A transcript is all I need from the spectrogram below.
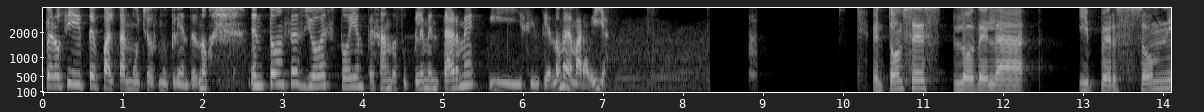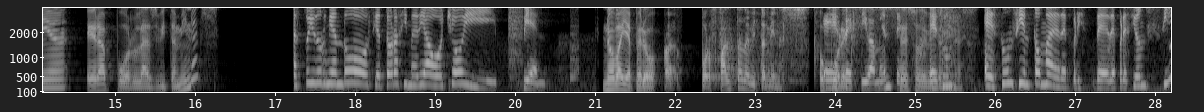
pero sí te faltan muchos nutrientes, ¿no? Entonces yo estoy empezando a suplementarme y sintiéndome de maravilla. Entonces, lo de la hipersomnia era por las vitaminas. Estoy durmiendo siete horas y media, ocho y bien. No vaya, pero Ah, Por falta de vitaminas. o por Efectivamente. exceso de Es un, vitaminas. es un síntoma de, depres- de depresión, sí,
